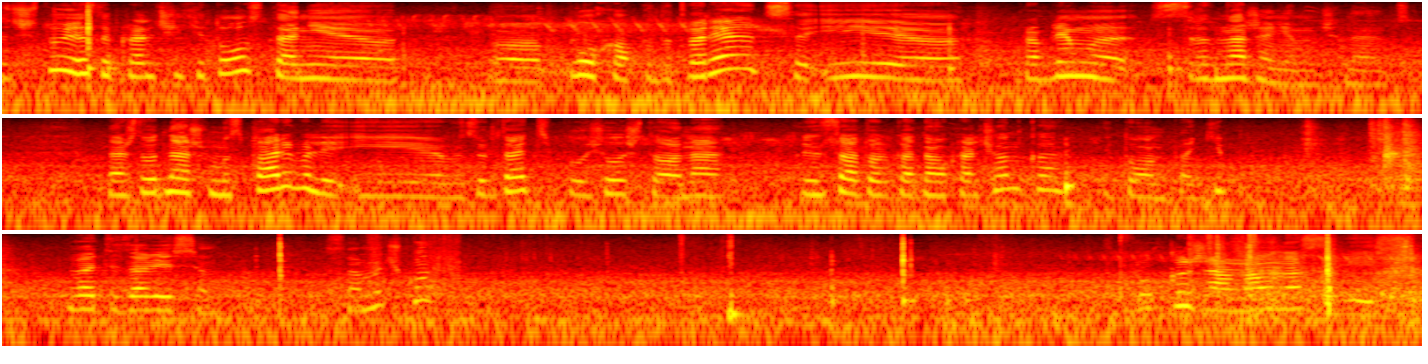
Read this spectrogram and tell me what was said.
зачастую, если крольчихи толстые, они плохо оплодотворяются и э, проблемы с размножением начинаются. Потому что вот нашу мы спаривали, и в результате получилось, что она принесла только одного крольчонка, и то он погиб. Давайте завесим самочку. Сколько же она у нас весит?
